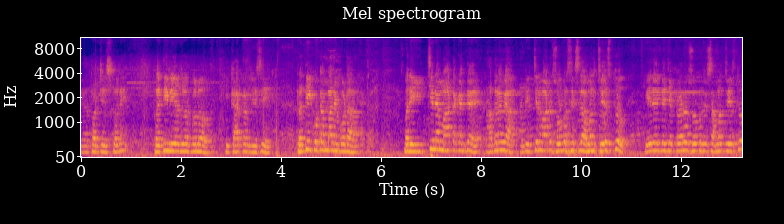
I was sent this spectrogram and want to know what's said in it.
ఏర్పాటు చేసుకొని ప్రతి నియోజకవర్గంలో ఈ కార్యక్రమం చేసి ప్రతి కుటుంబానికి కూడా మరి ఇచ్చిన మాట కంటే అదనంగా అంటే ఇచ్చిన మాట సూపర్ సిక్స్లో అమలు చేస్తూ ఏదైతే చెప్పారో సూపర్ సిక్స్ అమలు చేస్తూ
